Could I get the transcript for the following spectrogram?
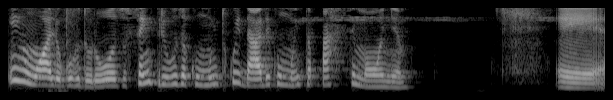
em um óleo gorduroso, sempre usa com muito cuidado e com muita parcimônia é,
